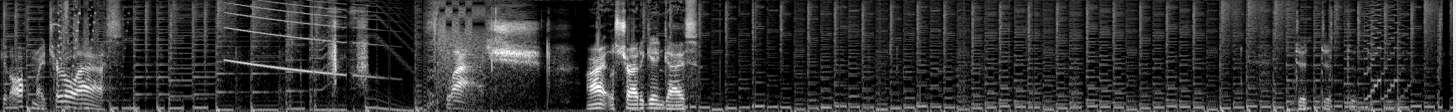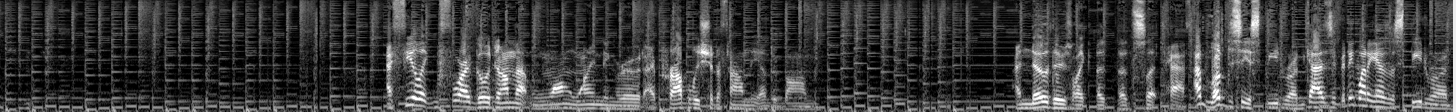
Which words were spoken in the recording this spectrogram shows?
Get off my turtle ass. Flash. Alright, let's try it again, guys. I feel like before I go down that long winding road, I probably should have found the other bomb. I know there's like a, a path. I'd love to see a speed run. Guys, if anybody has a speed run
